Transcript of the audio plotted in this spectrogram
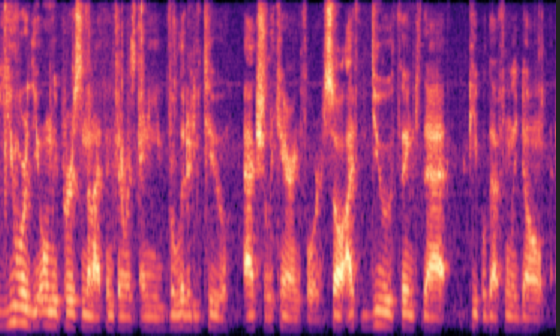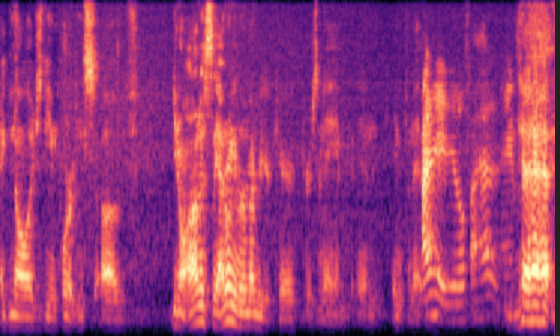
you were the only person that I think there was any validity to actually caring for. So I do think that people definitely don't acknowledge the importance of, you know, honestly, I don't even remember your character's name in Infinite. I didn't know if I had a name. Yeah,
